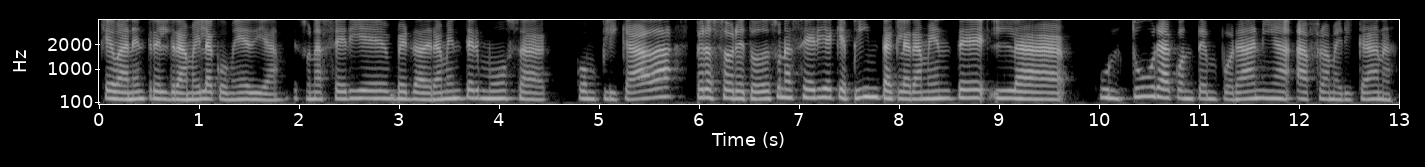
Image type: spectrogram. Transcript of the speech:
que van entre el drama y la comedia. Es una serie verdaderamente hermosa, complicada, pero sobre todo es una serie que pinta claramente la cultura contemporánea afroamericana.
